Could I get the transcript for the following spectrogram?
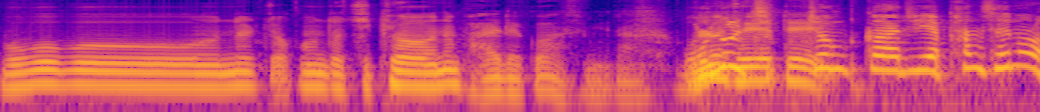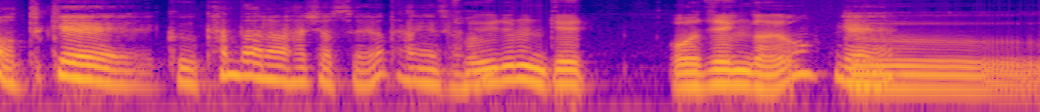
그 부분을 조금 더 지켜는 봐야 될 것 같습니다. 오늘 직전까지의 판세는 어떻게 그 판단을 하셨어요, 당에서? 저희들은 이제 어젠가요? 네. 그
